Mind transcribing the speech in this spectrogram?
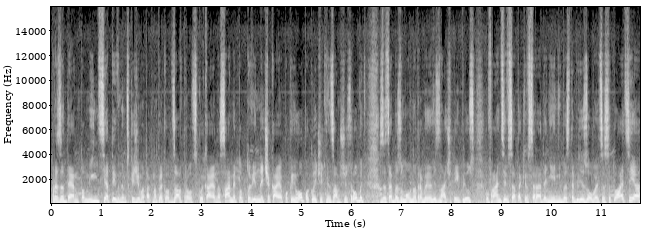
президентом, ініціативним, скажімо так. Наприклад, завтра от скликає на саміт, тобто він не чекає, поки його покличуть. Він сам щось робить. За це безумовно треба його відзначити. І плюс у Франції все таки всередині ніби стабілізовується ситуація. Е,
